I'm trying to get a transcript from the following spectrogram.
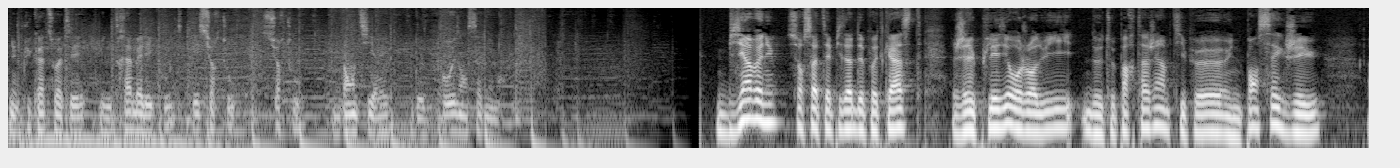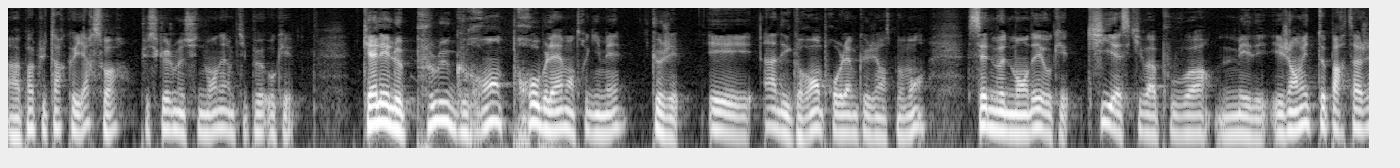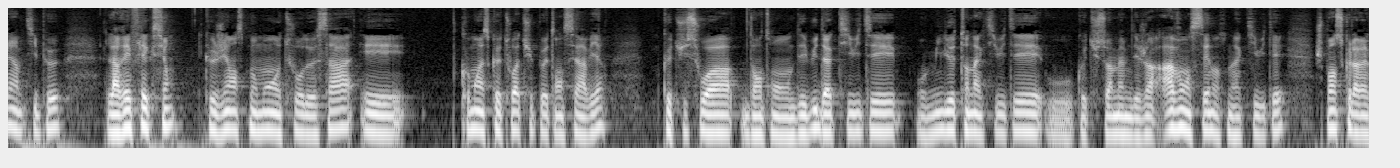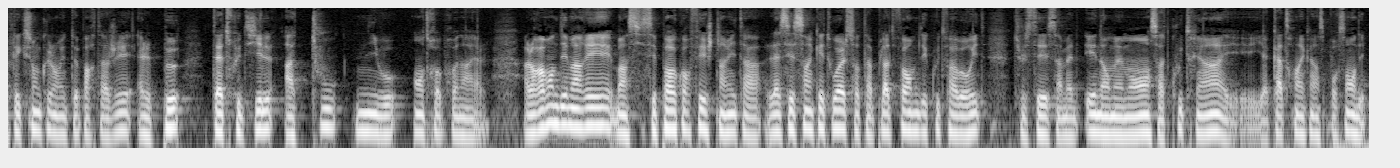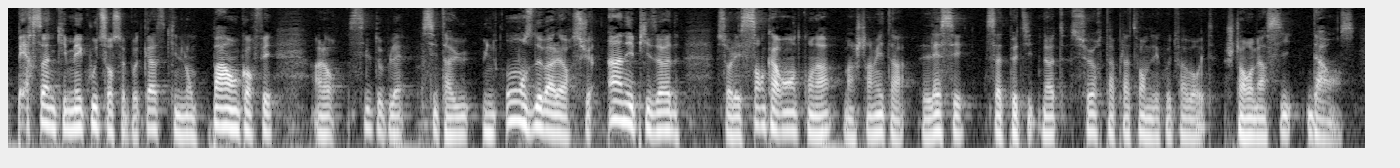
je n'ai plus qu'à te souhaiter une très belle écoute et surtout, surtout, d'en tirer de beaux enseignements. Bienvenue sur cet épisode de podcast. J'ai le plaisir aujourd'hui de te partager un petit peu une pensée que j'ai eue, euh, pas plus tard que hier soir, puisque je me suis demandé un petit peu, ok, quel est le plus grand problème, entre guillemets, que j'ai? Et un des grands problèmes que j'ai en ce moment, c'est de me demander, ok, qui est-ce qui va pouvoir m'aider? Et j'ai envie de te partager un petit peu la réflexion que j'ai en ce moment autour de ça et comment est-ce que toi tu peux t'en servir, que tu sois dans ton début d'activité, au milieu de ton activité ou que tu sois même déjà avancé dans ton activité. Je pense que la réflexion que j'ai envie de te partager, elle peut être utile à tout niveau entrepreneurial. Alors avant de démarrer, ben, si c'est pas encore fait, je t'invite à laisser 5 étoiles sur ta plateforme d'écoute favorite. Tu le sais, ça m'aide énormément, ça te coûte rien et il y a 95% des personnes qui m'écoutent sur ce podcast qui ne l'ont pas encore fait. Alors s'il te plaît, si tu as eu une once de valeur sur un épisode, sur les 140 qu'on a, ben, je t'invite à laisser cette petite note sur ta plateforme d'écoute favorite. Je t'en remercie d'avance.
